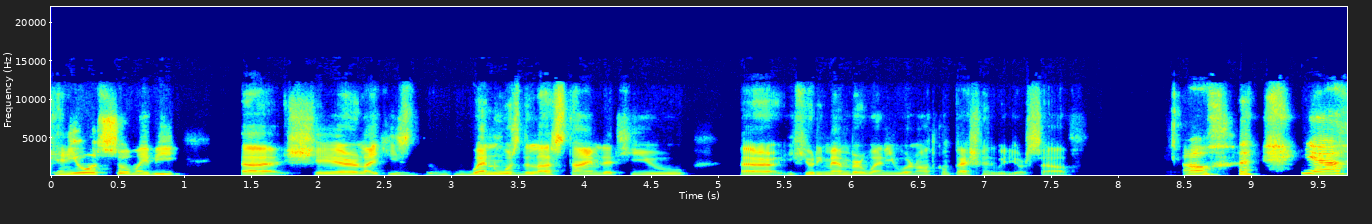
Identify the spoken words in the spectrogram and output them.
Can you also maybe uh, share like is when was the last time that you uh, if you remember when you were not compassionate with yourself oh yeah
